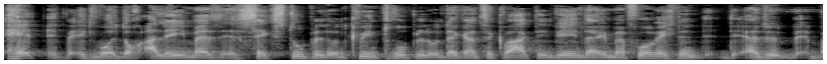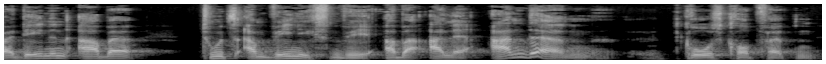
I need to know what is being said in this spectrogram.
hätten, die wollen doch alle immer Sextupel und Quintruppel und der ganze Quark, den wir ihnen da immer vorrechnen. Also bei denen aber tut's am wenigsten weh. Aber alle anderen Großkopf hätten.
